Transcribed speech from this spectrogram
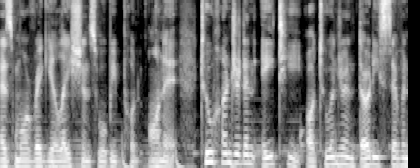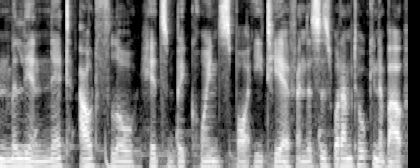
as more regulations will be put on it. 280 or 237 million net outflow hits bitcoin spot etf and this is what i'm talking about.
